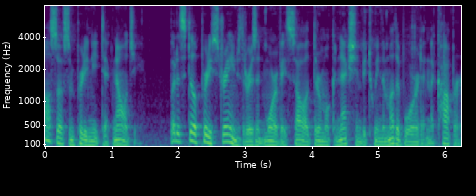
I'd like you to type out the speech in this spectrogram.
Also some pretty neat technology. But it's still pretty strange there isn't more of a solid thermal connection between the motherboard and the copper.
